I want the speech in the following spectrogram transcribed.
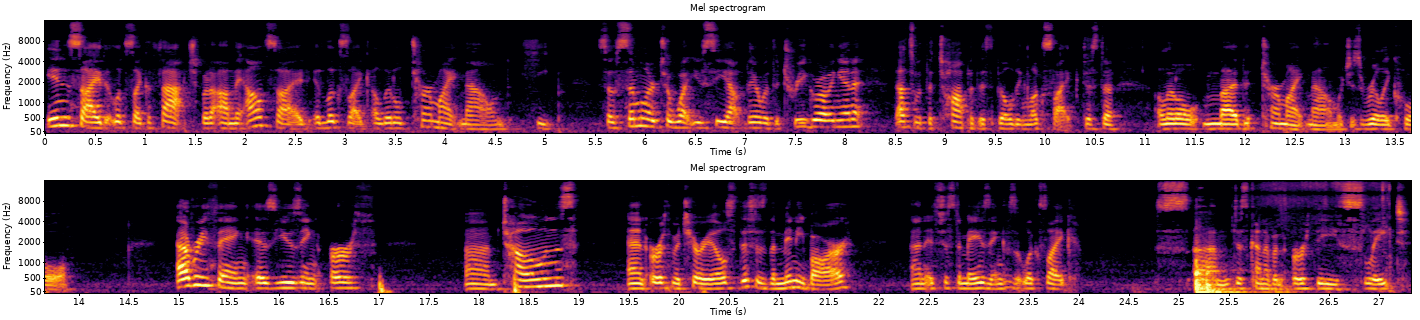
inside it looks like a thatch, but on the outside it looks like a little termite mound heap. So similar to what you see out there with the tree growing in it, that's what the top of this building looks like, just a, a little mud termite mound, which is really cool. Everything is using earth um, tones and earth materials. This is the mini bar, and it's just amazing because it looks like um, just kind of an earthy slate.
